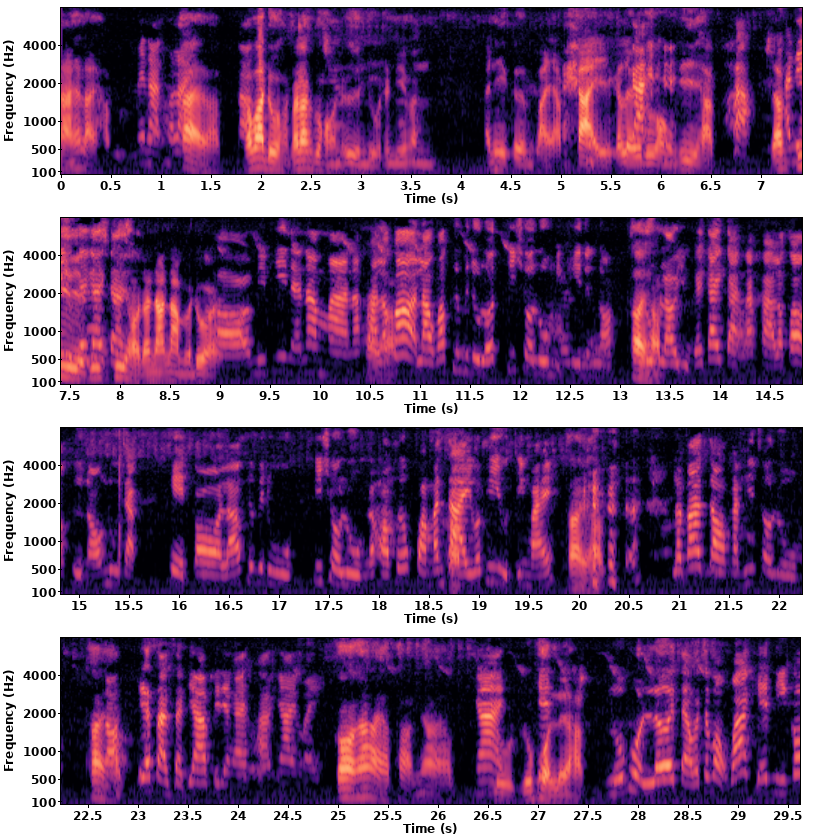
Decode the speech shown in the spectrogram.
นานเท่าไหร่ครับไม่นานเท่าไหร่ ใช่ครับ เพราะว่าดูของตอนแรกดูของคนอื่นอยู่ทีนี้มัน อันนี้เกินไปครับไก่ก็เลยไกลดูของพี่ครับ ค่ะ แล้วอันนี้พี่อยู่ใกล้ๆกันพี่พี่เขาได้แนะนำมาด้วย อ๋อมีพี่แนะนำมานะใช่ครัคะบแล้วก็เราก็ขึ้นไปดูรถที่โชว์รูมอีกทีหนึ่งเนาะใช่โชว์ครัรูบมเราอยู่ใกล้ๆกันนะคะ แล้วก็คือน้องดูจากเพจก่อนแล้วขึ้นไปดูที่โชว์รูมนะคะ เพื่อความมั่นใจว่าพี่อยู่จริงไหม ใช่ครับ แล้วก็จองกันที่โชว์รูมใช่คเนาะรับ เอกสารสัญญาเป็นยังไงคะง่ายไหมก็ง่ายครับผ่านง่ายครับ ง่าย รู้รู้ผลเลยครับ รู้ผลเลย แต่ว่าจะบอกว่าเคสนี้ก็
